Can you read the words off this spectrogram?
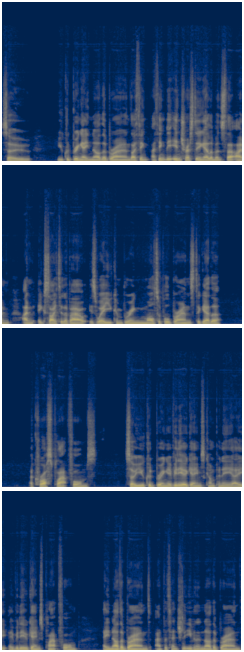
So you could bring another brand. I think I think the interesting elements that I'm I'm excited about is where you can bring multiple brands together across platforms. So you could bring a video games company, a, a video games platform, another brand, and potentially even another brand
